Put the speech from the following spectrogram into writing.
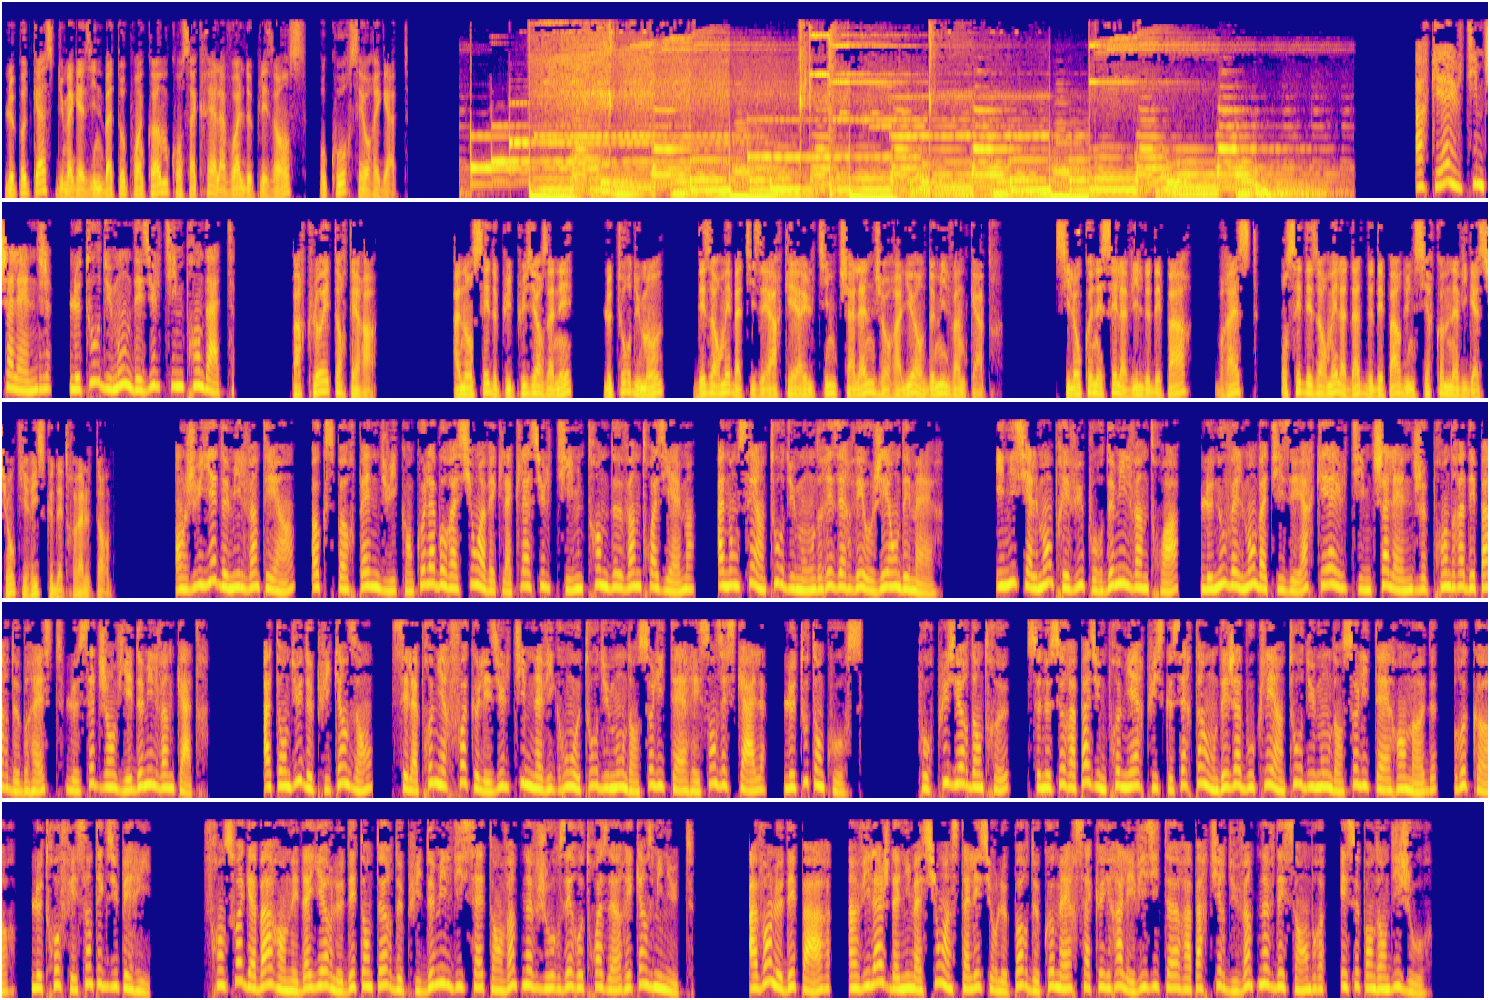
le podcast du magazine bateau.com consacré à la voile de plaisance, aux courses et aux régates. Arkea Ultime Challenge, le tour du monde des ultimes prend date. Par Chloé Tortera. Annoncé depuis plusieurs années, le tour du monde, désormais baptisé Arkea Ultime Challenge aura lieu en 2024. Si l'on connaissait la ville de départ, Brest, on sait désormais la date de départ d'une circumnavigation qui risque d'être haletante. En juillet 2021, Oxport Penduic en collaboration avec la classe ultime 32-23e, annonçait un tour du monde réservé aux géants des mers. Initialement prévu pour 2023, le nouvellement baptisé Arkea Ultime Challenge prendra départ de Brest le 7 janvier 2024. Attendu depuis 15 ans, c'est la première fois que les ultimes navigueront autour du monde en solitaire et sans escale, le tout en course. Pour plusieurs d'entre eux, ce ne sera pas une première puisque certains ont déjà bouclé un tour du monde en solitaire en mode, record, le trophée Saint-Exupéry. François Gabard en est d'ailleurs le détenteur depuis 2017 en 29 jours 03 heures et 15 minutes. Avant le départ, un village d'animation installé sur le port de commerce accueillera les visiteurs à partir du 29 décembre, et cependant 10 jours.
